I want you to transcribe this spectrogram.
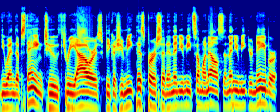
you end up staying two, three hours because you meet this person and then you meet someone else and then you meet your neighbor.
